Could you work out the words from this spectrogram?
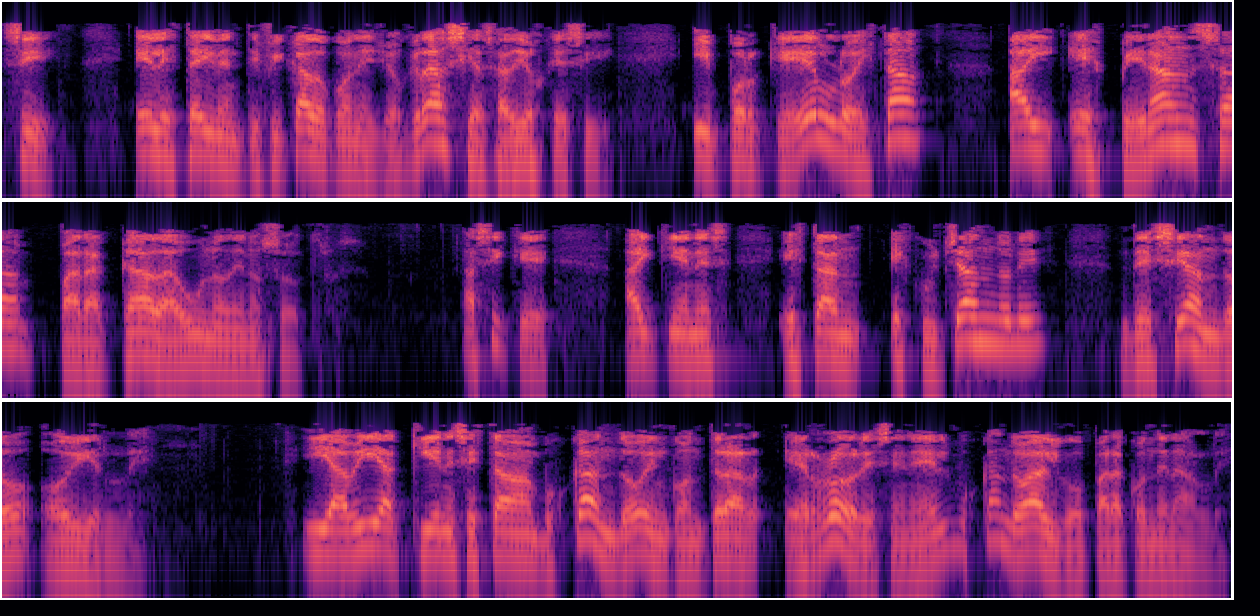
Sí, Él está identificado con ellos, gracias a Dios que sí. Y porque Él lo está, hay esperanza para cada uno de nosotros. Así que hay quienes están escuchándole, deseando oírle. Y había quienes estaban buscando encontrar errores en él, buscando algo para condenarle.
